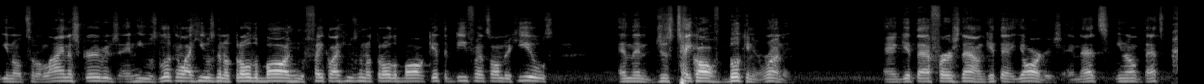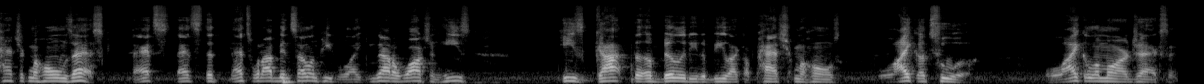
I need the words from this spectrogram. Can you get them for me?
you know to the line of scrimmage and he was looking like he was going to throw the ball. He was fake like he was going to throw the ball, get the defense on their heels, and then just take off booking it, running, and get that first down, get that yardage. And that's you know that's Patrick Mahomes esque. That's that's the that's what I've been telling people. Like you got to watch him. He's he's got the ability to be like a Patrick Mahomes, like a Tua, like a Lamar Jackson.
